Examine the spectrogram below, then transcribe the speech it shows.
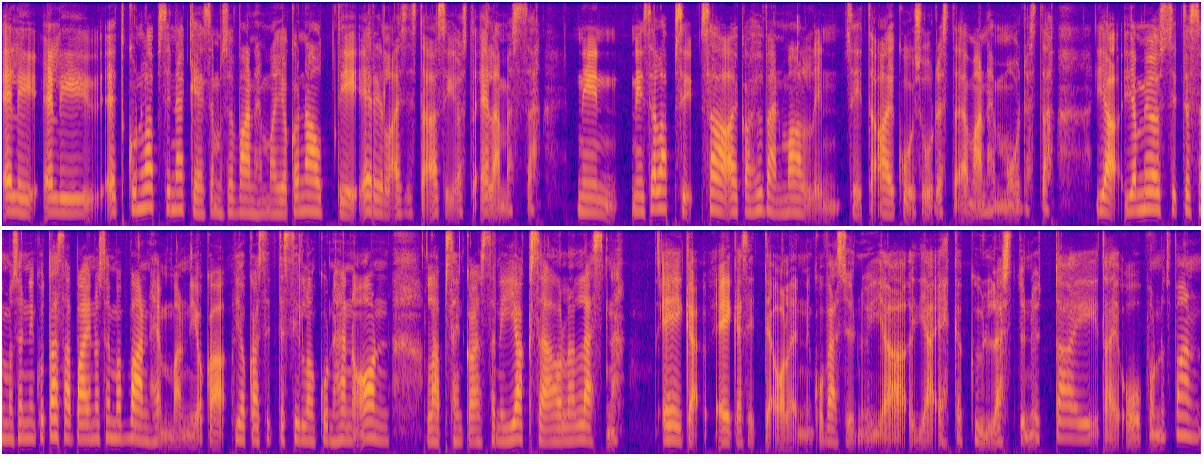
Eli, eli että kun lapsi näkee semmoisen vanhemman, joka nauttii erilaisista asioista elämässä, niin, niin se lapsi saa aika hyvän mallin siitä aikuisuudesta ja vanhemmuudesta. Ja, ja myös sitten semmoisen niin tasapainoisemman vanhemman, joka, joka sitten silloin, kun hän on lapsen kanssa, niin jaksaa olla läsnä – eikä, eikä sitten ole niin kuin väsynyt ja, ja ehkä kyllästynyt tai, tai uupunut, vaan,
